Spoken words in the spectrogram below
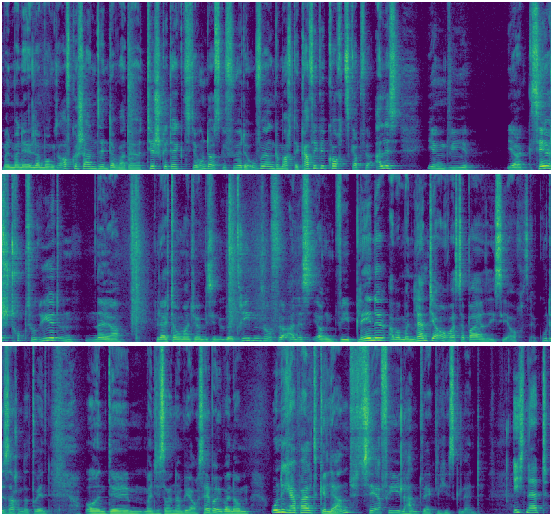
wenn meine Eltern morgens aufgestanden sind, da war der Tisch gedeckt, der Hund ausgeführt, der Ofen angemacht, der Kaffee gekocht. Es gab für alles irgendwie ja, sehr strukturiert und naja, vielleicht auch manchmal ein bisschen übertrieben, so für alles irgendwie Pläne, aber man lernt ja auch was dabei. Also ich sehe auch sehr gute Sachen da drin. Und ähm, manche Sachen haben wir auch selber übernommen. Und ich habe halt gelernt, sehr viel Handwerkliches gelernt. Ich nicht.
